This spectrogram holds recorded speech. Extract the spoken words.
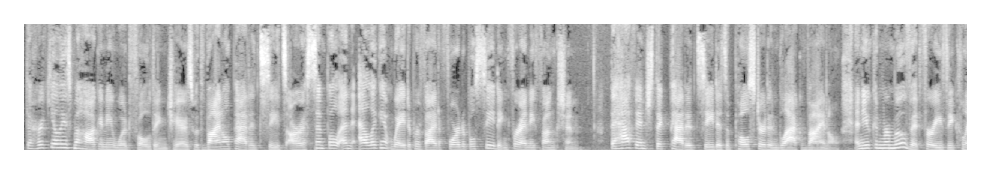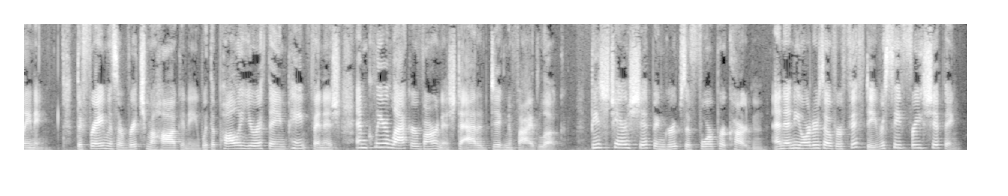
The Hercules mahogany wood folding chairs with vinyl padded seats are a simple and elegant way to provide affordable seating for any function. The half inch thick padded seat is upholstered in black vinyl, and you can remove it for easy cleaning. The frame is a rich mahogany with a polyurethane paint finish and clear lacquer varnish to add a dignified look. These chairs ship in groups of four per carton, and any orders over 50 receive free shipping.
